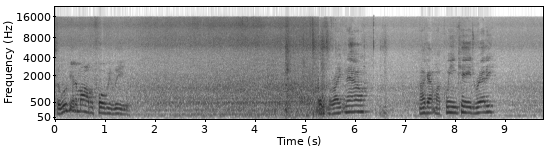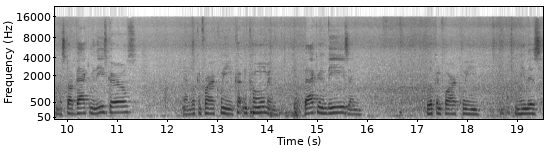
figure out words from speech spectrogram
So we'll get them all before we leave. But for right now, I got my queen cage ready. I'm going to start vacuuming these girls and looking for our queen. Cutting comb and vacuuming bees and looking for our queen. I mean, there's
